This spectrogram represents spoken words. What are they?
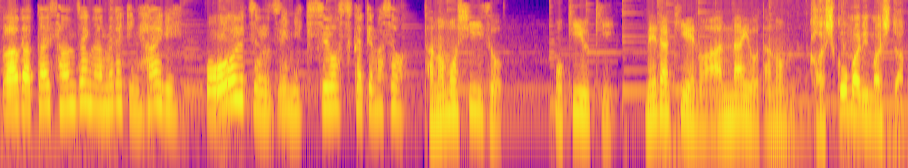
我が隊3000が目滝に入り、大内の陣に奇襲を仕掛けましょう。頼もしいぞ。沖行き、目滝への案内を頼む。かしこまりました。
